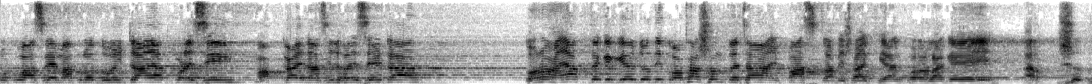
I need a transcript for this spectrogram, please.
রুকু আছে, মাত্র দুইটা আয়াত পড়েছি। মক্কায় হয়েছে এটা। কোন আয়াত থেকে কেউ যদি কথা শুনতে চায়, পাঁচটা বিষয় খেয়াল করা লাগে। আর শুদ্ধ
